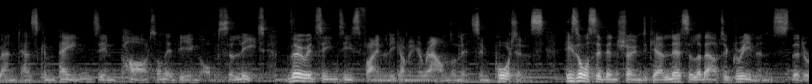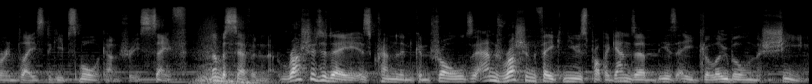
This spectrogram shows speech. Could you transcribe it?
and has campaigned in part on it being obsolete, though it seems he's finally coming around on its importance. He's also been shown to care little about agreements that are in place to keep small countries safe. Number 7. Russia Today is Kremlin controlled, and Russian fake news propaganda is a global machine.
